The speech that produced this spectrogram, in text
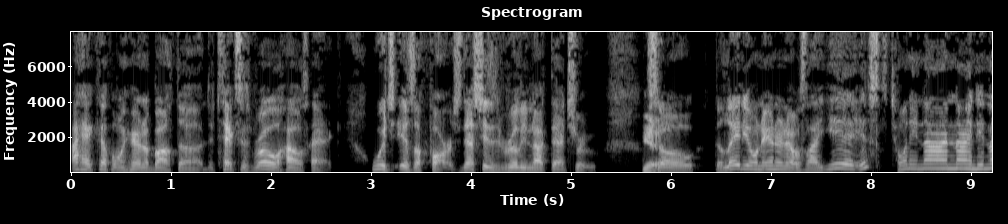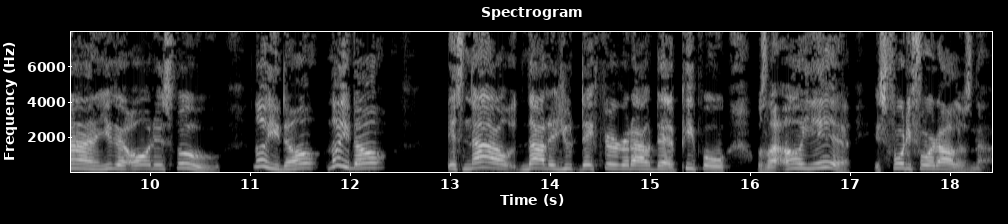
I had kept on hearing about the the Texas Roadhouse hack which is a farce that shit is really not that true Yeah. so the lady on the internet was like, "Yeah, it's twenty nine ninety nine, and you get all this food." No, you don't. No, you don't. It's now now that you they figured out that people was like, "Oh yeah, it's forty four dollars now."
